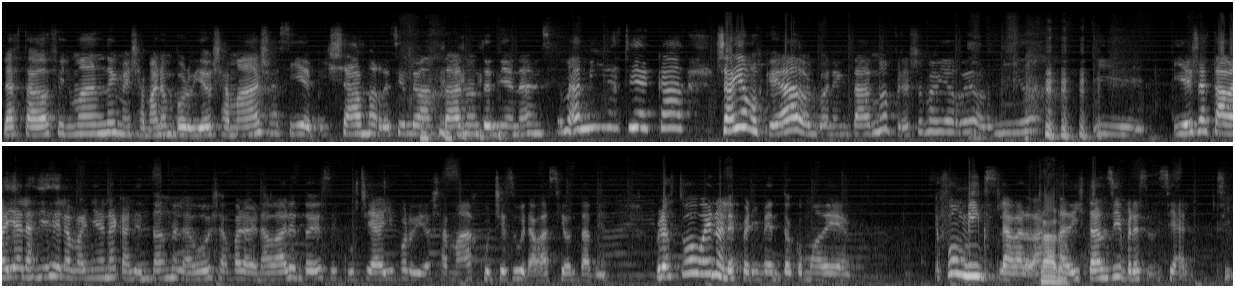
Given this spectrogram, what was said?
la estaba filmando y me llamaron por videollamada, yo así de pijama, recién levantada, no entendía nada, me decía, amiga, estoy acá, ya habíamos quedado en conectarnos, pero yo me había re dormido, y, y ella estaba ahí a las 10 de la mañana calentando la olla para grabar, entonces escuché ahí por videollamada, escuché su grabación también. Pero estuvo bueno el experimento, como de... Fue un mix, la verdad, Claro. a distancia y presencial. Sí,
